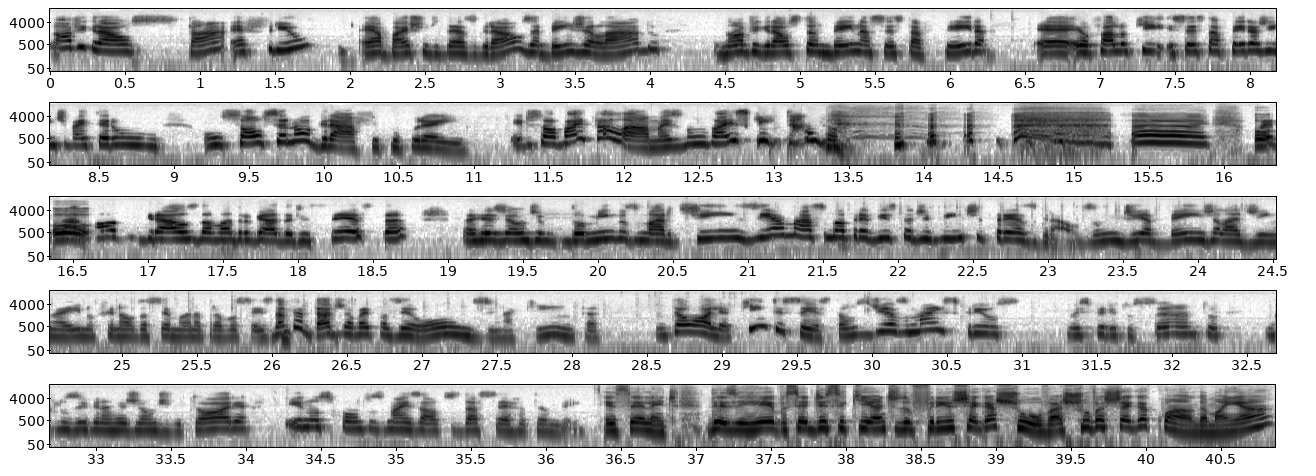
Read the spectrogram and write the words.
9 graus, tá? É frio, é abaixo de 10 graus, é bem gelado. 9 graus também na sexta-feira. É, eu falo que sexta-feira a gente vai ter um, um sol cenográfico por aí. Ele só vai estar tá lá, mas não vai esquentar, não. Ai, vai estar tá 9 graus na madrugada de sexta, na região de Domingos Martins, e a máxima prevista de 23 graus. Um dia bem geladinho aí no final da semana para vocês. Na verdade, já vai fazer 11 na quinta. Então, olha, quinta e sexta, os dias mais frios no Espírito Santo, inclusive na região de Vitória e nos pontos mais altos da serra também. Excelente. Desirê, você disse que antes do frio chega a chuva. A chuva chega quando? Amanhã?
